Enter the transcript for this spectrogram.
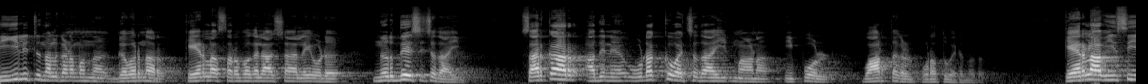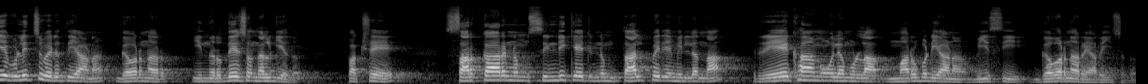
ഡീലിറ്റ് നൽകണമെന്ന് ഗവർണർ കേരള സർവകലാശാലയോട് നിർദ്ദേശിച്ചതായും സർക്കാർ അതിന് ഉടക്കുവച്ചതായുമാണ് ഇപ്പോൾ വാർത്തകൾ പുറത്തു വരുന്നത് കേരള വി സിയെ വിളിച്ചു വരുത്തിയാണ് ഗവർണർ ഈ നിർദ്ദേശം നൽകിയത്. പക്ഷേ സർക്കാരിനും സിൻഡിക്കേറ്റിനും താൽപ്പര്യമില്ലെന്ന രേഖാമൂലമുള്ള മറുപടിയാണ് വി സി ഗവർണറെ അറിയിച്ചത്.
